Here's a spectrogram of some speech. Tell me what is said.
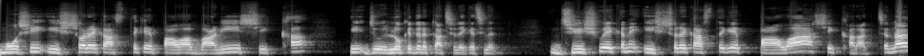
মসি ঈশ্বরের কাছ থেকে পাওয়া বাণী, শিক্ষা লোকেদের কাছে রেখেছিলেন। যিশু এখানে ঈশ্বরের কাছ থেকে পাওয়া শিক্ষা রাখছে না।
